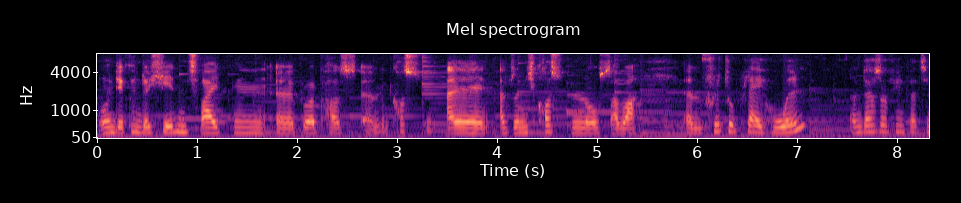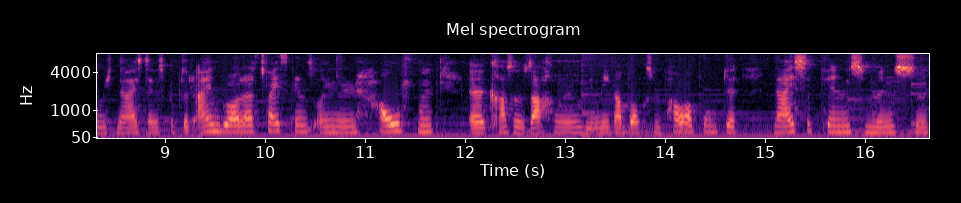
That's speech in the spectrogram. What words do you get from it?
Und ihr könnt euch jeden zweiten äh, Brawl Pass ähm, kosten, äh, also nicht kostenlos, aber ähm, Free-to-Play holen. Und das ist auf jeden Fall ziemlich nice, denn es gibt dort einen Brawler, zwei Skins und einen Haufen äh, krasse Sachen wie Megaboxen, Powerpunkte, nice Pins, Münzen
